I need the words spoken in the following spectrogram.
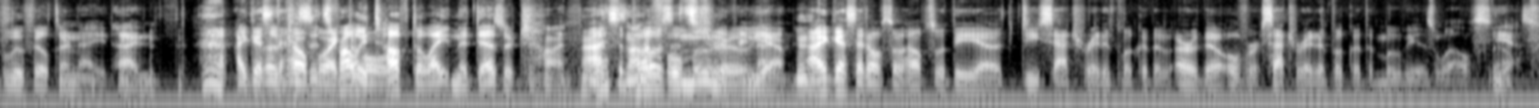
Blue Filter Night. I, I guess to help it's like probably whole- tough to light in the desert, John. I it's suppose not a full it's moon true. every yeah. I guess it also helps with the uh, desaturated look of the or the oversaturated look of the movie as well. So. Yes.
